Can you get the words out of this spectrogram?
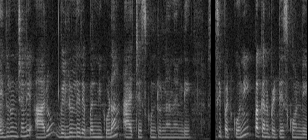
ఐదు నుంచి ఆరు వెల్లుల్లి రెబ్బల్ని కూడా యాడ్ చేసుకుంటున్నానండి. మిక్సీ పట్టుకొని పక్కన పెట్టేసుకోండి.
